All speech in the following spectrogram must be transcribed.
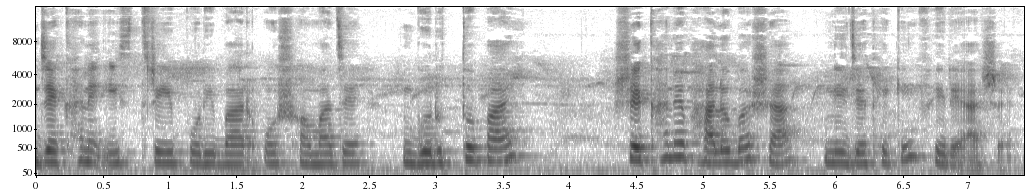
যেখানে স্ত্রী, পরিবার ও সমাজে গুরুত্ব পায়, সেখানে ভালোবাসা নিজে থেকেই ফিরে আসে।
